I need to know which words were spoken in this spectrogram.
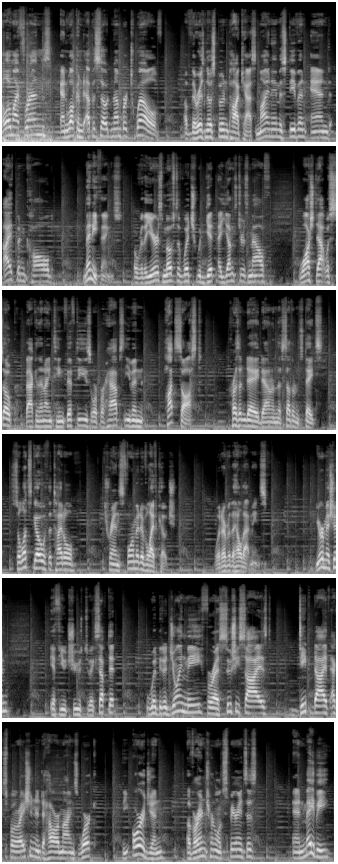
Hello, my friends, and welcome to episode number 12 of There Is No Spoon podcast. My name is Steven, and I've been called many things over the years, most of which would get a youngster's mouth washed out with soap back in the 1950s, or perhaps even hot sauced present day down in the southern states. So let's go with the title Transformative Life Coach, whatever the hell that means. Your mission, if you choose to accept it, would be to join me for a sushi sized deep dive exploration into how our minds work, the origin of our internal experiences, and maybe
